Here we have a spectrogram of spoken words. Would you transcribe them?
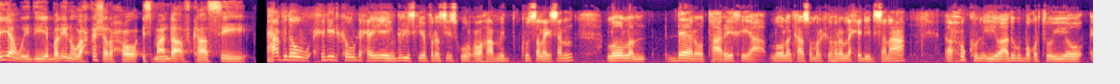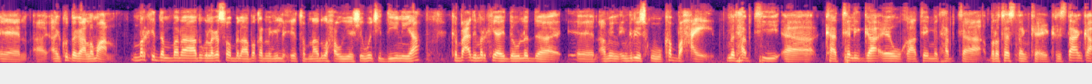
ayaan weydiiyey bal inuu wax ka sharxo ismaandhaafkaasi xaafidow xidhiidhka u dhexeeya ingiriiska iyo faransiisku wuxuu ahaa mid ku salaysan loolan dheer oo taariikhi ah. Loolankaasoo markii hore la xidhiidhsanaa xukun iyo adigu boqortooyo ay ku dagaalamaan. Markii dambena adigu laga soo bilaabo qarnigii lix tobnaad waxa uu yeeshay weji diiniya. Kabacdi markii ay dowladda amin ingiriisku ka baxay madhabtii katoliga ee uu qaatay madhabta protestanka ee kiristaanka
